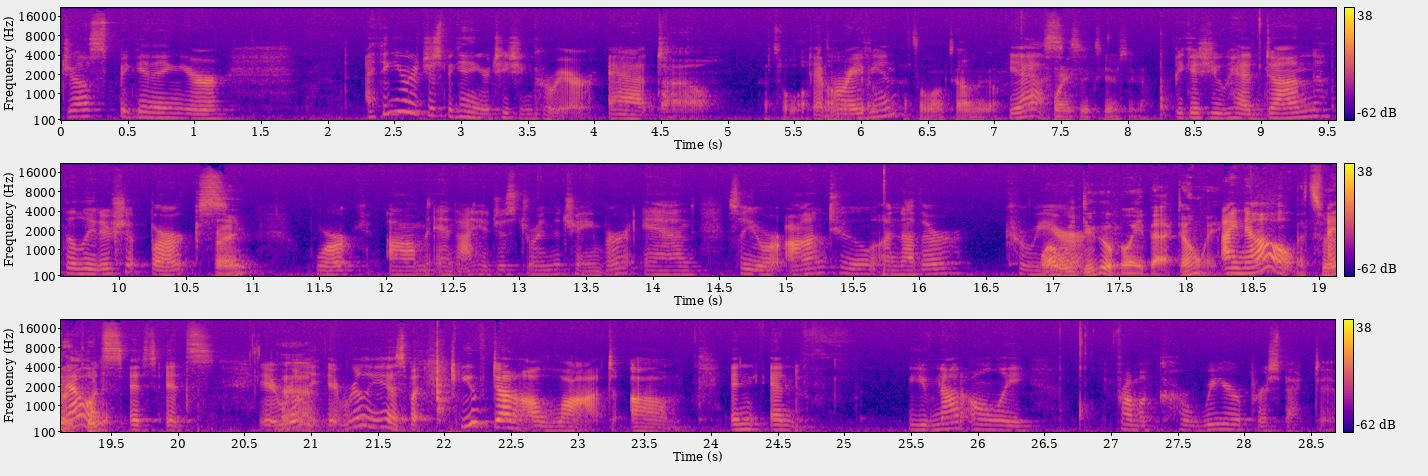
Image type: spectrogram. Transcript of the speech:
just beginning your, I think you were just beginning your teaching career at Wow, that's a long At time Moravian? Ago. That's a long time ago. Yes. 26 years ago. because you had done the leadership Berks Right. work, um, and I had just joined the chamber, and so you were on to another career. Well, we do go way back, don't we? I know. That's really I know. cool. It's it's it's it really it really is. But you've done a lot, um, and and you've not only from a career perspective,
